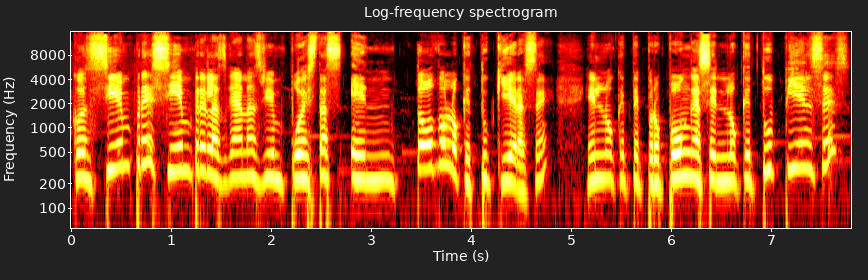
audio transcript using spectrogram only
con siempre, siempre las ganas bien puestas en todo lo que tú quieras, ¿eh? En lo que te propongas, en lo que tú pienses,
